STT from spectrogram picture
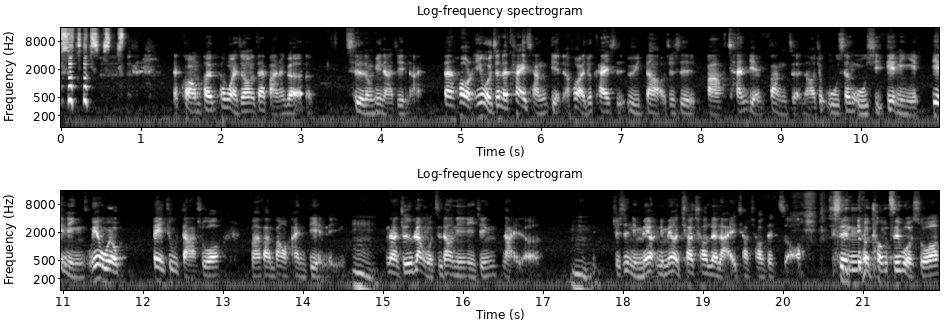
那狂喷喷完之后，再把那个吃的东西拿进来。但后来因为我真的太常点了，后来就开始遇到，就是把餐点放着，然后就无声无息，电铃电铃，因为我有备注打说麻烦帮我按电铃，嗯，那就是让我知道你已经来了。嗯，就是你没有你没有悄悄的来，悄悄的走，就是你有通知我说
